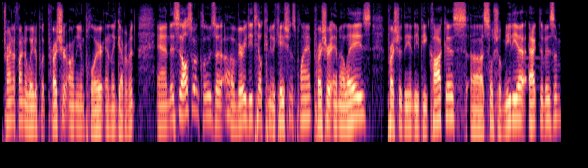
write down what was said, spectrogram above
trying to find a way to put pressure on the employer and the government. And this also includes a, a very detailed communications plan, pressure MLAs, pressure the NDP caucus, uh, social media activism,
